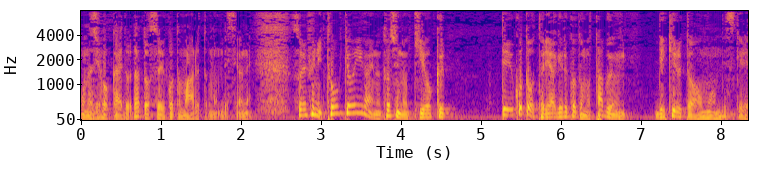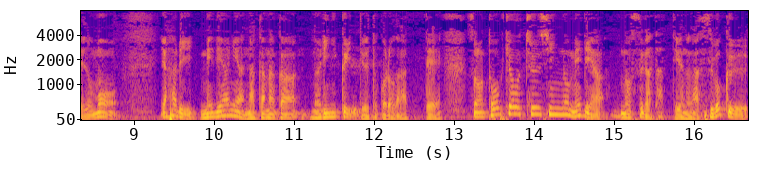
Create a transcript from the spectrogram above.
同じ北海道だとそういうこともあると思うんですよね。そういうふうに東京以外の都市の記憶っていうことを取り上げることも多分できるとは思うんですけれどもやはりメディアにはなかなか乗りにくいっていうところがあってその東京中心のメディアの姿っていうのがすごく、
